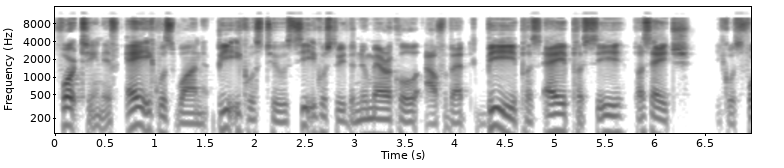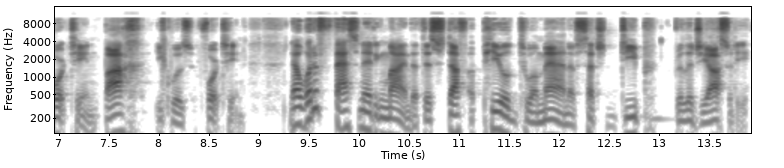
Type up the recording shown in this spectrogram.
14, if A equals 1, B equals 2, C equals 3, the numerical alphabet, B plus A plus C plus H equals 14. Bach equals 14. Now, what a fascinating mind that this stuff appealed to a man of such deep religiosity.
